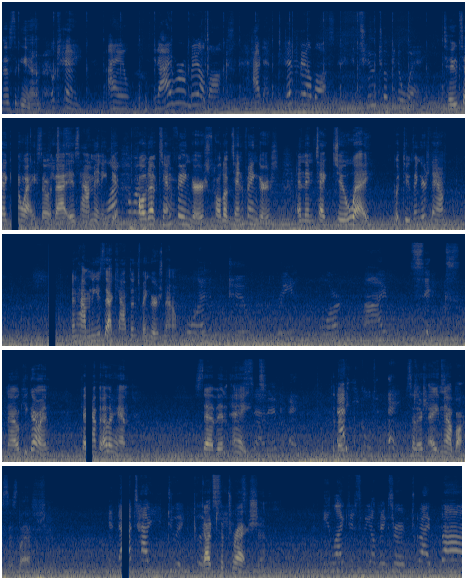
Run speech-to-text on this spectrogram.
this again. Okay, I if I were a mailbox, I'd have ten mailboxes and two took it away. Two taken away. So Yes. that is how many? One more hold up than 10 fingers. Hold up 10 fingers. And then take two away. Put two fingers down. And how many is that? Count the fingers now. One, two, three, four, five, six. No, keep going. Count the other hand. Seven, eight. Seven, eight. So That there's, equals eight. so there's eight mailboxes left. And that's how you do it good. That's kids. subtraction. You like this video, make sure to subscribe. Bye.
